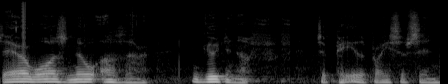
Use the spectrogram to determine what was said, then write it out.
There was no other good enough to pay the price of sin.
